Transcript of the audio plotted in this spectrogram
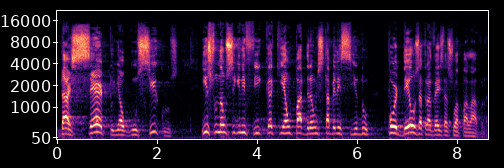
dar certo em alguns círculos, isso não significa que é um padrão estabelecido por Deus através da Sua palavra.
